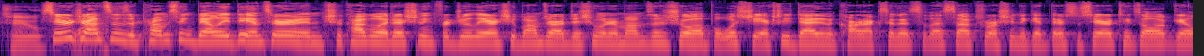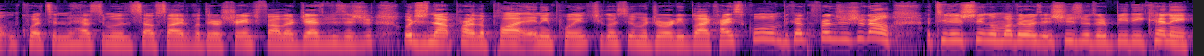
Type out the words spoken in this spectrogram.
two. Sarah one. Johnson is a promising ballet dancer in Chicago auditioning for Juilliard, and she bombs her audition when her mom doesn't show up. But what she actually died in a car accident, so that sucks. Rushing to get there, so Sarah takes all her guilt and quits, and has to move to the south side with her estranged father, jazz musician, which is not part of the plot at any point. She goes to a majority black high school and becomes friends with Chanel, a teenage single mother with issues with her BD Kenny.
